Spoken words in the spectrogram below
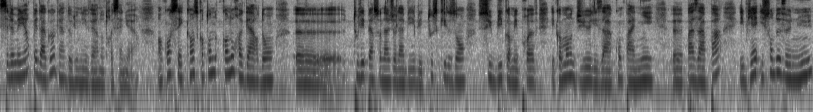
c'est le meilleur pédagogue hein, de l'univers, notre Seigneur. En conséquence, quand, on- quand nous regardons euh, tous les personnages de la Bible et tout ce qu'ils ont subi comme épreuve et comment Dieu les a accompagnés euh, pas à pas, eh bien, ils sont devenus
